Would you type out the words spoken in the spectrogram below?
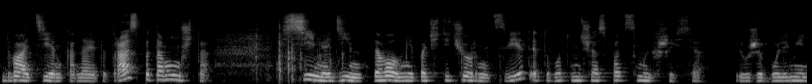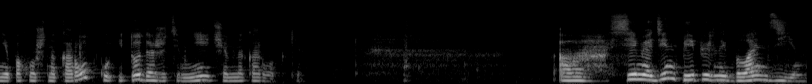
два оттенка на этот раз, потому что 7.1 давал мне почти черный цвет. Это вот он сейчас подсмывшийся. И уже более-менее похож на коробку. И то даже темнее, чем на коробке. 7.1 а, пепельный блондин.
